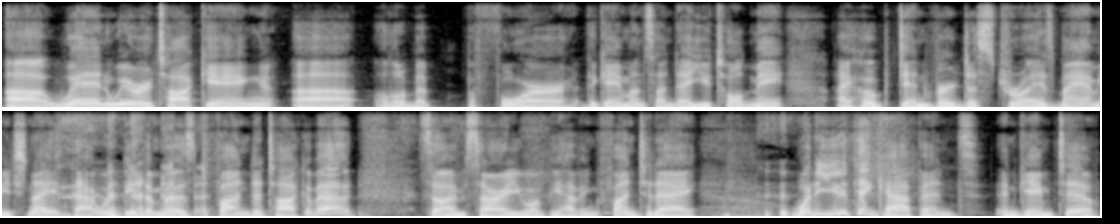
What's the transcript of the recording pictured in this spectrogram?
Uh, when we were talking uh, a little bit before the game on Sunday, you told me, I hope Denver destroys Miami tonight. That would be the most fun to talk about. So I'm sorry you won't be having fun today. What do you think happened in game two?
